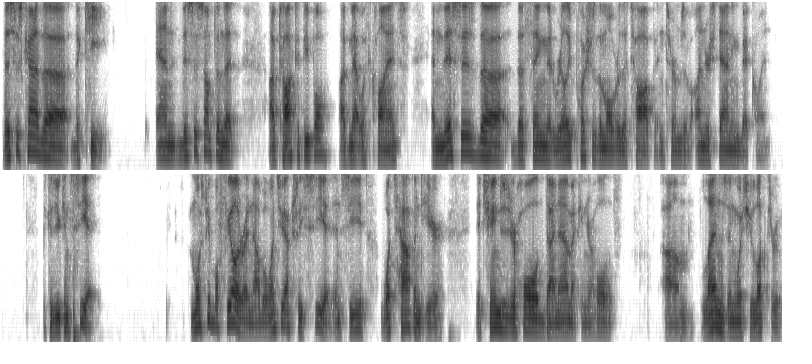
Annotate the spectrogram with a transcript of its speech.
This is kind of the the key. And this is something that I've talked to people, I've met with clients, and this is the the thing that really pushes them over the top in terms of understanding Bitcoin. Because you can see it. Most people feel it right now, but once you actually see it and see what's happened here, it changes your whole dynamic and your whole um, lens in which you look through.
